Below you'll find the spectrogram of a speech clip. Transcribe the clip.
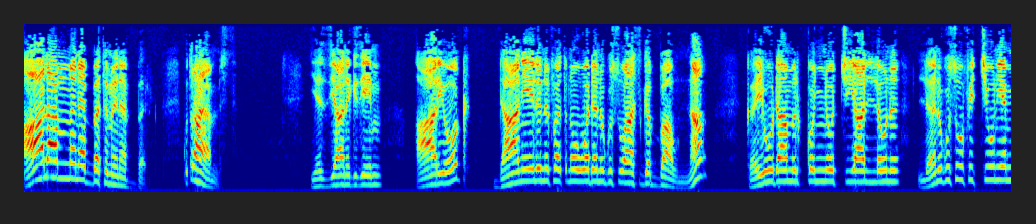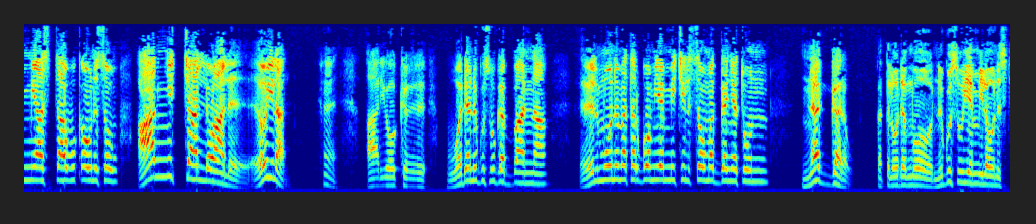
አላመነበትም ነበር። ቁጥር 25 የዚያን ጊዜም አርዮክ ዳንኤልን ፈጥኖ ወደ ንጉሡ አስገባውና ከይሁዳ ምርኮኞች ያለውን ለንጉሡ ፍቺውን የሚያስታውቀውን ሰው አግኝቻለሁ አለው ይላል አርዮክ ወደ ንጉሡ ገባና ሕልሙን መተርጎም የሚችል ሰው መገኘቱን ነገረው። ቀጥሎ ደግሞ ንጉሡ የሚለውን እስቲ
